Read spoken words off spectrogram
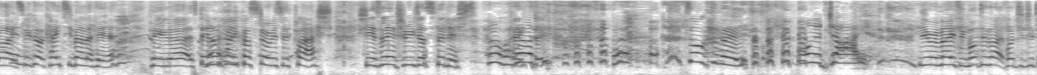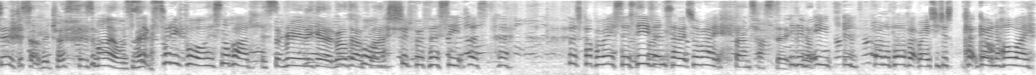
Right, so we've got Katie Meller here, who uh, has been on Canicross Stories with Flash. She has literally just finished. Oh my Katie. Talk to me. I want to die. You're amazing. What did that? What did you do? Just out of interest. It was a mile, wasn't it? Six twenty-four. It's not bad. It's really good. Well done, Flash. Good for a first seat, first, uh, first proper race this season, so it's all right. Fantastic. He didn't. Well, He, he ran a perfect race. He just kept going the whole way.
